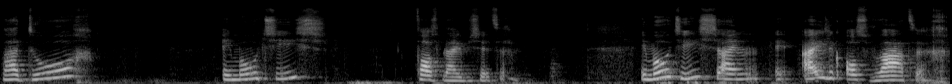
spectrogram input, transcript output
waardoor emoties vast blijven zitten. Emoties zijn eigenlijk als water.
